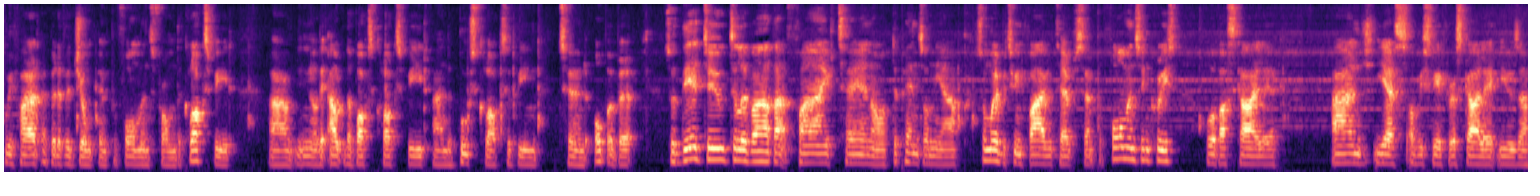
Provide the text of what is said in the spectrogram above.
we've had a bit of a jump in performance from the clock speed. Um, you know, the out-of-the-box clock speed and the boost clocks have been turned up a bit. So they do deliver that 5, 10, or depends on the app, somewhere between 5 and 10% performance increase over Skylake. And yes, obviously if you're a Skylake user,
